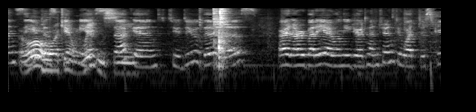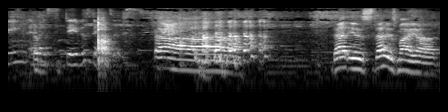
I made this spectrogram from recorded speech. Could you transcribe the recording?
and see. Oh, just I give can't me wait a and see. second to do this. All right, everybody, I will need your attention to watch the screen as Davis dances. Ah, that is that is my uh,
